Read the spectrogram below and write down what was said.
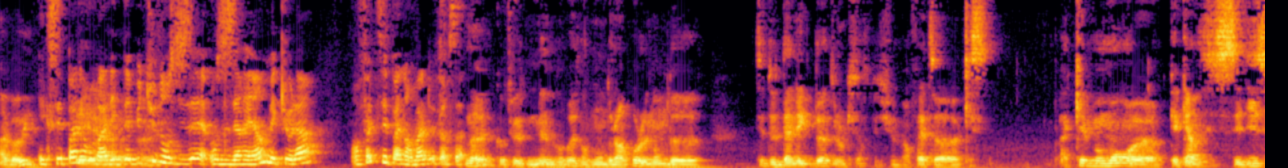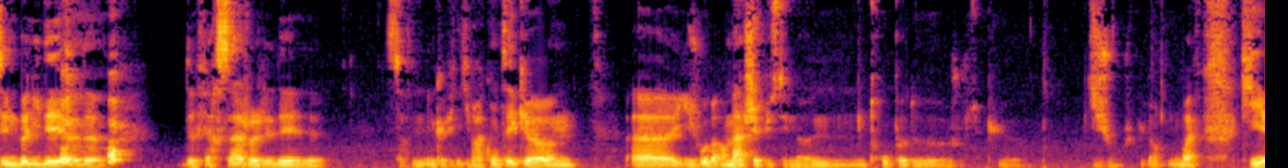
Ah, bah oui. et que c'est pas Et, normal. et que d'habitude, on se disait, on se disait rien, mais que là, en fait, c'est pas normal de faire ça. Ouais, quand tu mets dans le monde de l'impro, le nombre de, tu sais, d'anecdotes de gens qui sortent, mais en fait, euh, qu'est-ce- à quel moment euh, quelqu'un s'est dit c'est une bonne idée euh, de, de faire ça? J'ai des, une, copine qui me racontait que euh, euh, il jouait bah, un match et puis c'était une, une troupe de, je sais plus, joue, je sais plus, bon, bref, qui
